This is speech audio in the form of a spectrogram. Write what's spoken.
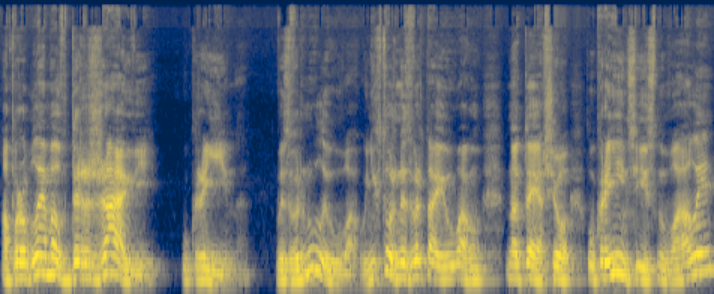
а проблема в державі Україна. Ви звернули увагу? Ніхто ж не звертає увагу на те, що українці існували,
